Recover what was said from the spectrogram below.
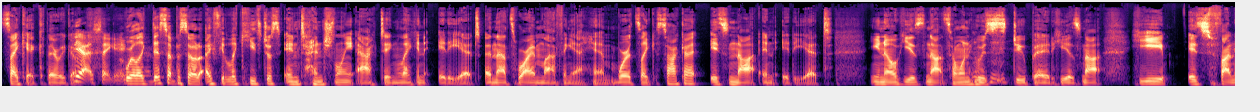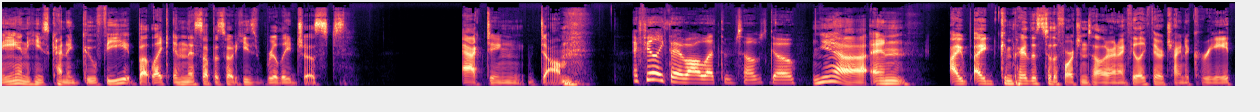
psychic there we go Yeah, psychic. where like this episode i feel like he's just intentionally acting like an idiot and that's why i'm laughing at him where it's like Sokka is not an idiot you know he is not someone who is Mm-hmm. stupid he is not he is funny and he's kind of goofy but like in this episode he's really just acting dumb I feel like they've all let themselves go. yeah, and I I compare this to the fortune teller, and I feel like they were trying to create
